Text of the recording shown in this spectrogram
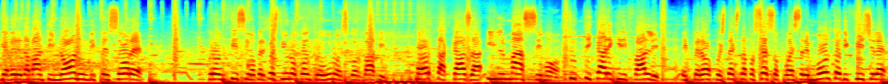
di avere davanti non un difensore prontissimo per questi uno contro uno e Sgorbati porta a casa il massimo. Tutti carichi di falli e però questo extra possesso può essere molto difficile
